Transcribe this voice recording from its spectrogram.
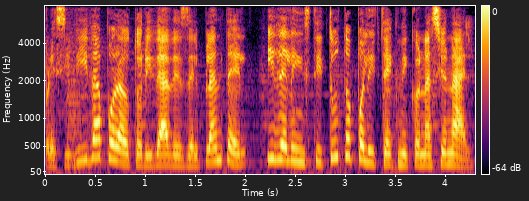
presidida por autoridades del plantel y del Instituto Politécnico Nacional.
